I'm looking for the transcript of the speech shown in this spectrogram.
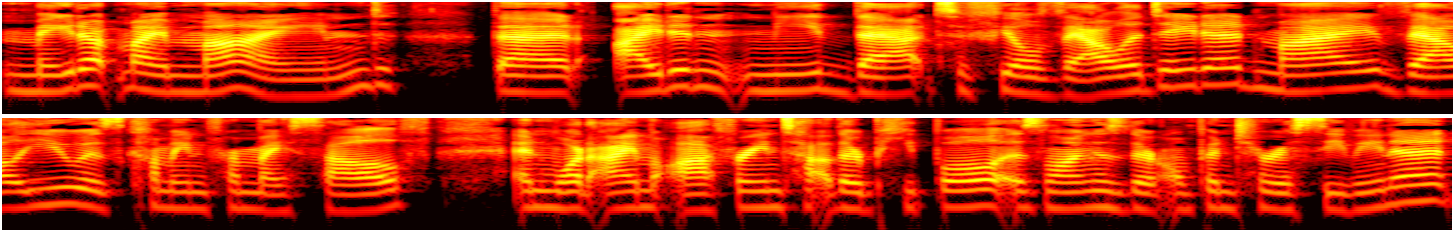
made up my mind that I didn't need that to feel validated. My value is coming from myself, and what I'm offering to other people, as long as they're open to receiving it,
